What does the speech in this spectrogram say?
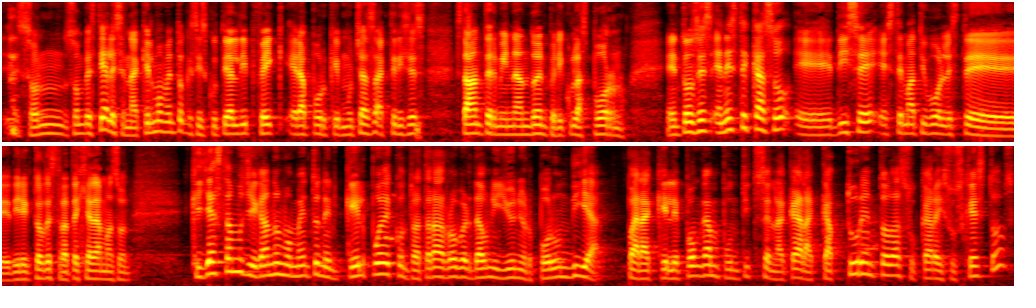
eh, son, son bestiales. En aquel momento que se discutía el deepfake era porque muchas actrices estaban terminando en películas porno. Entonces, en este caso, eh, dice este Matthew Ball, este director de estrategia de Amazon, que ya estamos llegando a un momento en el que él puede contratar a Robert Downey Jr. por un día para que le pongan puntitos en la cara, capturen toda su cara y sus gestos,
